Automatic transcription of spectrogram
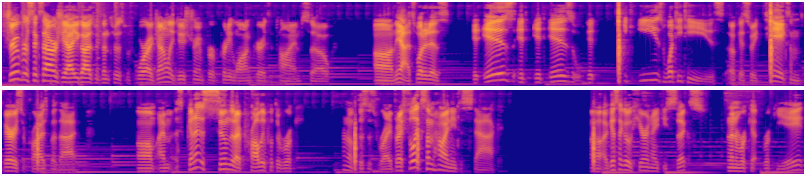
Stream for six hours yeah you guys we've been through this before. I generally do stream for pretty long periods of time so um yeah it's what it is. It is it it is it it is what it is. Okay so he takes I'm very surprised by that. Um I'm gonna assume that I probably put the rook I don't know if this is right but I feel like somehow I need to stack. Uh, I guess I go here in 96 and then rook at rook e8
